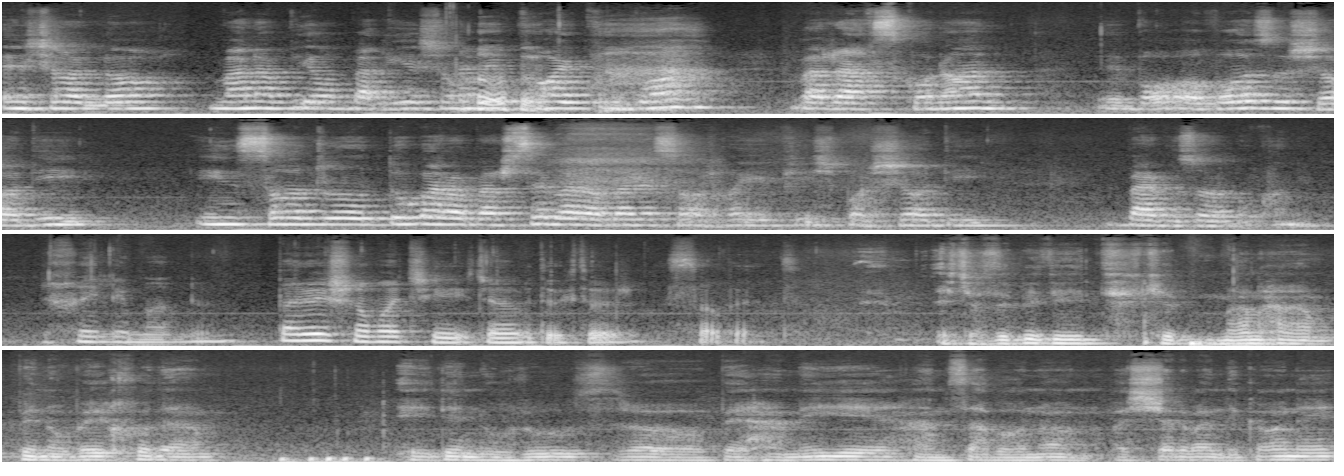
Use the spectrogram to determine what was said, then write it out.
انشالله منم بیام بقیه شما پای کوبان و رقص کنان با آواز و شادی. این سال رو دو برابر سه برابر سالهای پیش با شادی برگزار بکنیم. خیلی ممنون. برای شما چی جناب دکتر ثابت؟ اجازه بدید که من هم به نوبه خودم عید نوروز را به همه همزبانان و شنوندگان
